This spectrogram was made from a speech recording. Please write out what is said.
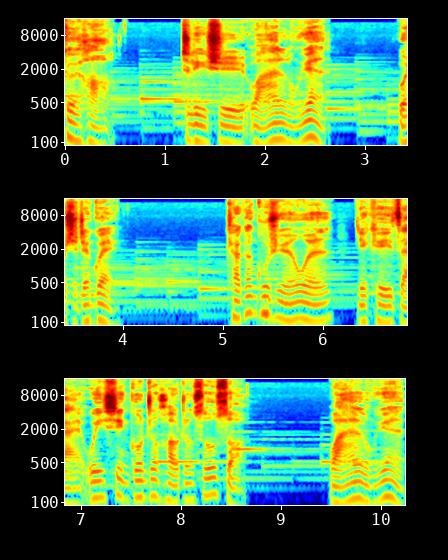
各位好，这里是晚安龙院，我是珍贵。查看故事原文，你可以在微信公众号中搜索“晚安龙院”，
